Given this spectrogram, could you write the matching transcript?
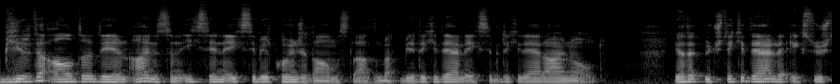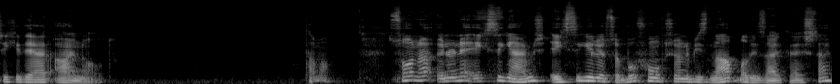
1'de aldığı değerin aynısını x yerine eksi 1 koyunca da alması lazım. Bak 1'deki değerle eksi 1'deki değer aynı oldu. Ya da 3'teki değerle eksi 3'teki değer aynı oldu. Tamam. Sonra önüne eksi gelmiş. Eksi geliyorsa bu fonksiyonu biz ne yapmalıyız arkadaşlar?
